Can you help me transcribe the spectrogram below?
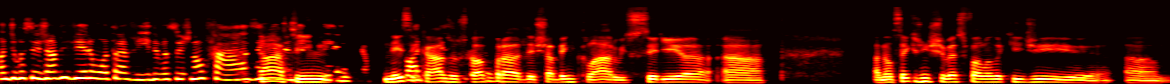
onde vocês já viveram outra vida e vocês não fazem. Ah, sim. Nesse Pode caso, só para deixar bem claro, isso seria a. A não ser que a gente estivesse falando aqui de. Uh,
